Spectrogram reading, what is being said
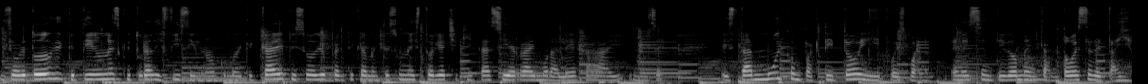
y sobre todo de que tiene una escritura difícil, ¿no? Como de que cada episodio prácticamente es una historia chiquita, cierra y moraleja y no sé está muy compactito y pues bueno, en ese sentido me encantó este detalle.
